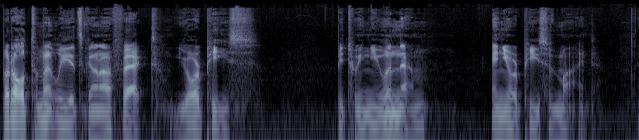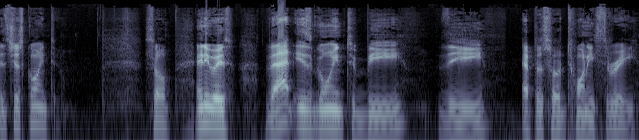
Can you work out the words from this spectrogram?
But ultimately, it's going to affect your peace between you and them and your peace of mind. It's just going to. So, anyways, that is going to be the episode 23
